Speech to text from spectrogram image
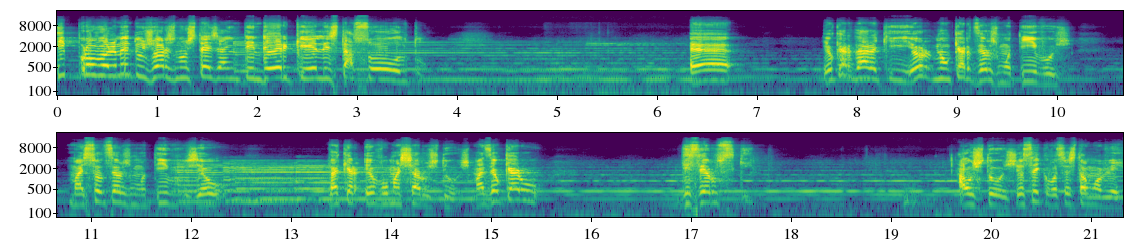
E provavelmente o Jorge não esteja a entender que ele está solto. É, eu quero dar aqui, eu não quero dizer os motivos mas se eu disser os motivos, eu, eu vou machar os dois. Mas eu quero dizer o seguinte. Aos dois, eu sei que vocês estão a ver.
